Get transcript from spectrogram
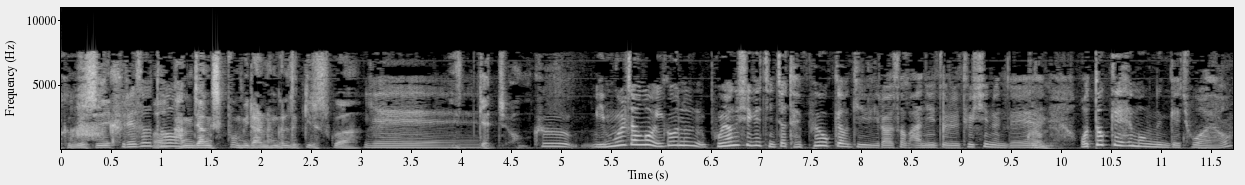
그것이 아, 그래서 어, 더 어, 강장식품이라는 걸 느낄 수가 예. 있겠죠. 그 민물장어 이거는 보양식이 진짜 대표격이라서 많이들 드시는데 그럼요. 어떻게 해 먹는 게 좋아요?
